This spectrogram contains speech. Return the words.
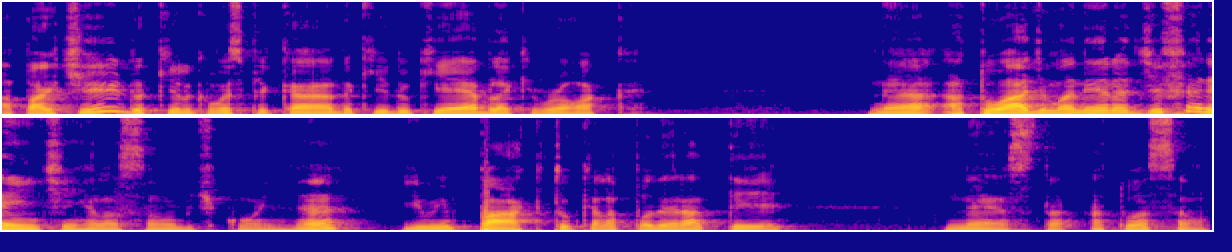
a partir daquilo que eu vou explicar daqui, do que é BlackRock, né, atuar de maneira diferente em relação ao Bitcoin, né? e o impacto que ela poderá ter nesta atuação.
